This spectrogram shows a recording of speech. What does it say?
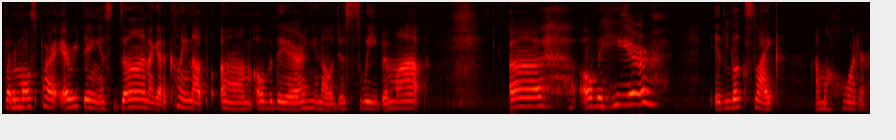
for the most part, everything is done. I got to clean up um, over there, you know, just sweep and mop. Uh, over here, it looks like I'm a hoarder.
